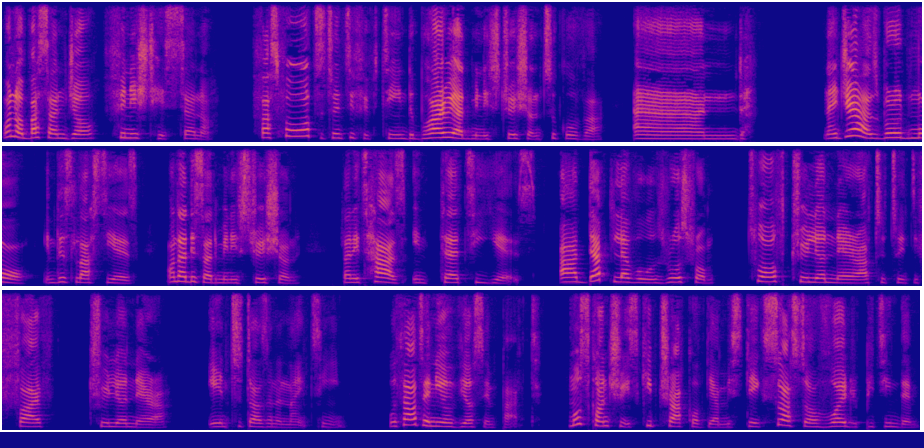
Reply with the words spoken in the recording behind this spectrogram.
when Obasanjo finished his tenure. Fast forward to 2015, the Buhari administration took over, and Nigeria has borrowed more in these last years under this administration than it has in 30 years. Our debt levels rose from 12 trillion naira to 25 trillion naira in 2019 without any obvious impact. Most countries keep track of their mistakes so as to avoid repeating them.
